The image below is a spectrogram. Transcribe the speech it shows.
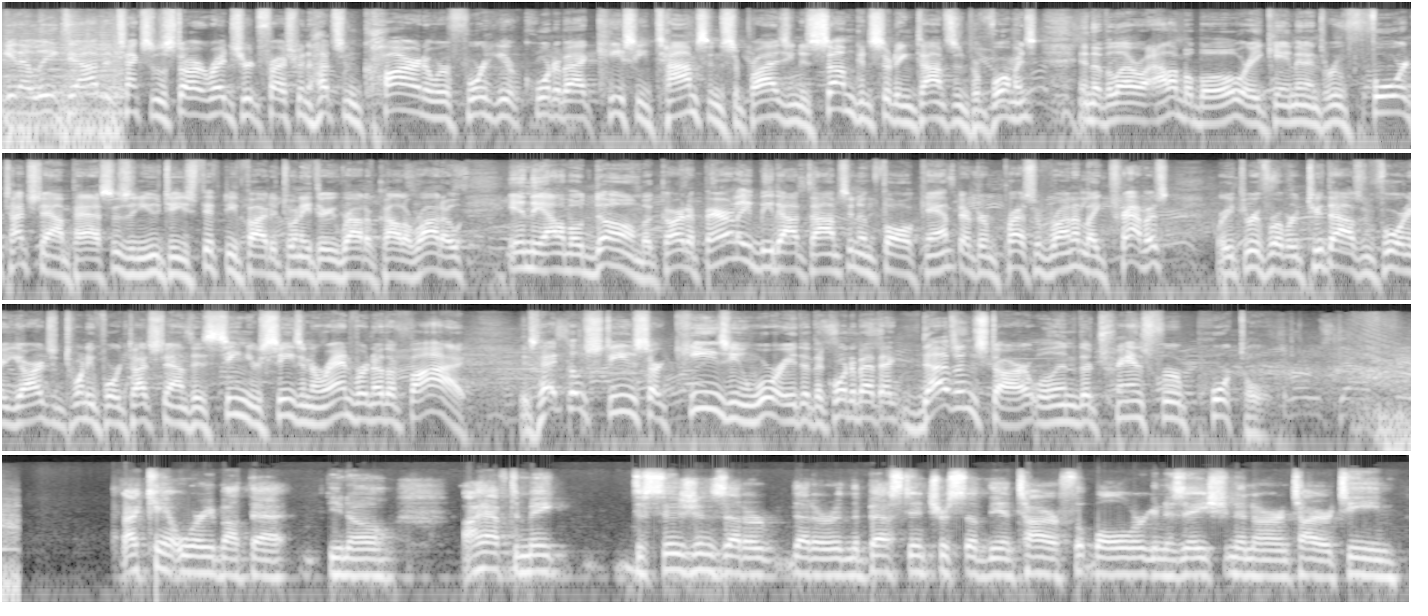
Weekend, it leaked out that Texas start redshirt freshman Hudson Card over fourth-year quarterback Casey Thompson, surprising to some considering Thompson's performance in the Valero Alamo Bowl, where he came in and threw four touchdown passes in UT's 55-23 rout of Colorado in the Alamodome. But Card apparently beat out Thompson in fall camp after an impressive run at Lake Travis, where he threw for over 2,400 yards and 24 touchdowns his senior season and ran for another five. His head coach Steve Sarkisian worried that the quarterback that doesn't start will enter the transfer portal? I can't worry about that. You know, I have to make decisions that are that are in the best interest of the entire football organization and our entire team.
